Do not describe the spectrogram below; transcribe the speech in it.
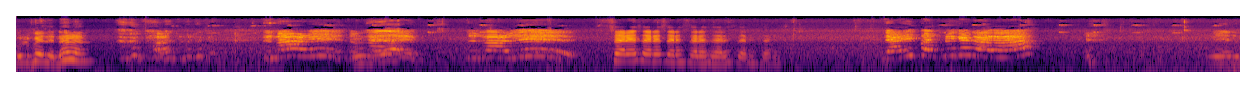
ఉల్లిపాయ తినాలా? సరే సరే సరే సరే సరే సరే సరే. లేదు.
